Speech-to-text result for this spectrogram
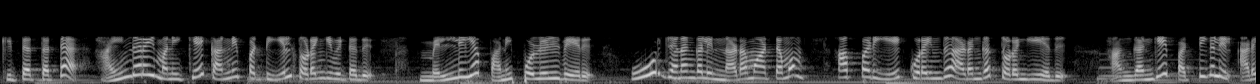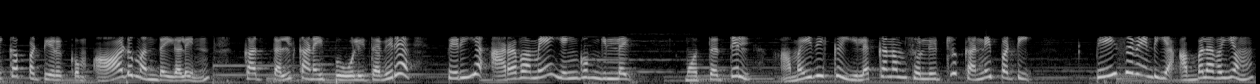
கிட்டத்தட்ட ஐந்தரை மணிக்கே கன்னிப்பட்டியில் தொடங்கிவிட்டது. மெல்லிய பனிப்பொழில் வேறு. ஊர் ஜனங்களின் நடமாட்டமும் அப்படியே குறைந்து அடங்கத் தொடங்கியது. அங்கங்கே பட்டிகளில் அடைக்கப்பட்டிருக்கும் ஆடு மந்தைகளின் கத்தல் கனைப்பு ஒளி தவிர பெரிய அரவமே எங்கும் இல்லை. மொத்தத்தில் அமைதிக்கு இலக்கணம் சொல்லிற்று கன்னிப்பட்டி. பேச வேண்டிய அவ்வளவையும்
